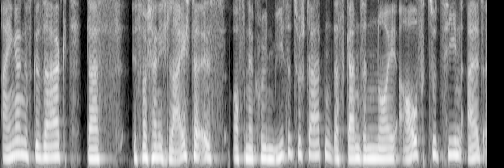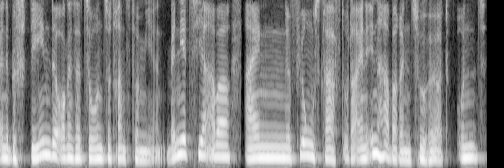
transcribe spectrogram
eingangs gesagt, dass es wahrscheinlich leichter ist, auf einer grünen Wiese zu starten, das Ganze neu aufzuziehen, als eine bestehende Organisation zu transformieren. Wenn jetzt hier aber eine Führungskraft oder eine Inhaberin zuhört und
